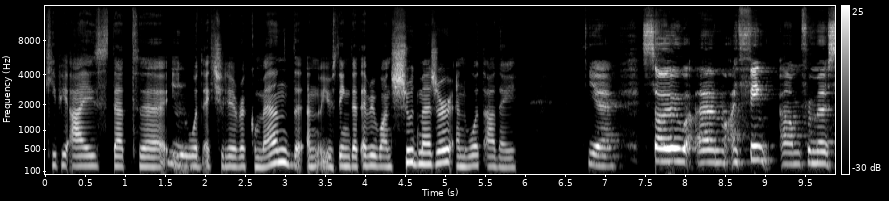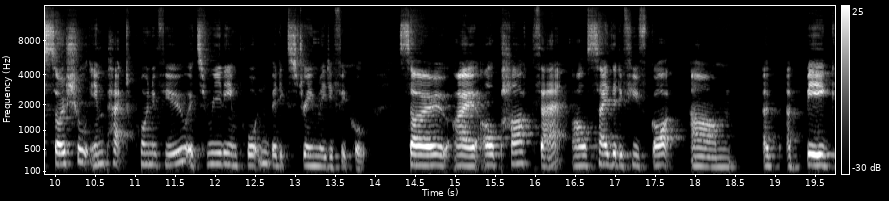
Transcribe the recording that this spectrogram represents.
KPIs that uh, you hmm. would actually recommend and you think that everyone should measure, and what are they? Yeah. So um, I think um, from a social impact point of view, it's really important but extremely difficult. So I, will park that. I'll say that if you've got um, a, a, big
